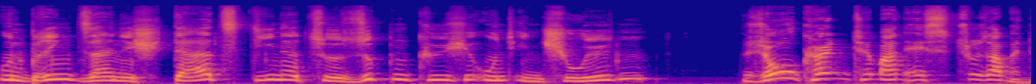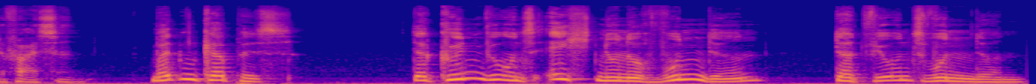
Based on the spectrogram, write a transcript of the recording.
und bringt seine Staatsdiener zur Suppenküche und in Schulden? So könnte man es zusammenfassen. Mattenkappes, da können wir uns echt nur noch wundern, dass wir uns wundern.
